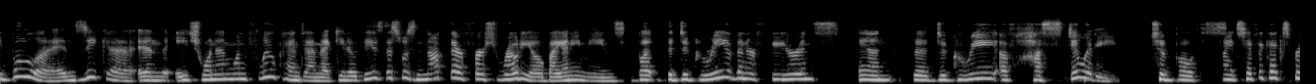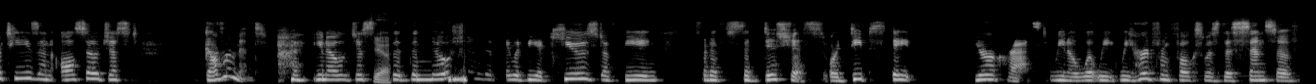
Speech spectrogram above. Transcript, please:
Ebola and Zika and the H1N1 flu pandemic. You know, these this was not their first rodeo by any means, but the degree of interference and the degree of hostility to both scientific expertise and also just government you know just yeah. the, the notion that they would be accused of being sort of seditious or deep state bureaucrats you know what we we heard from folks was this sense of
